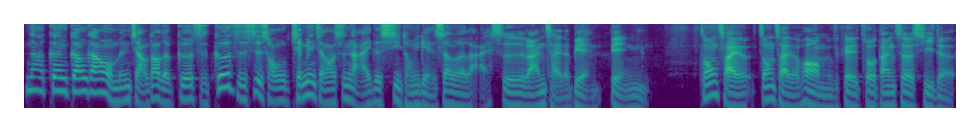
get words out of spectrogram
那跟刚刚我们讲到的鸽子，鸽子是从前面讲到是哪一个系统衍生而来？是蓝彩的变变异。中彩中彩的话，我们就可以做单色系的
